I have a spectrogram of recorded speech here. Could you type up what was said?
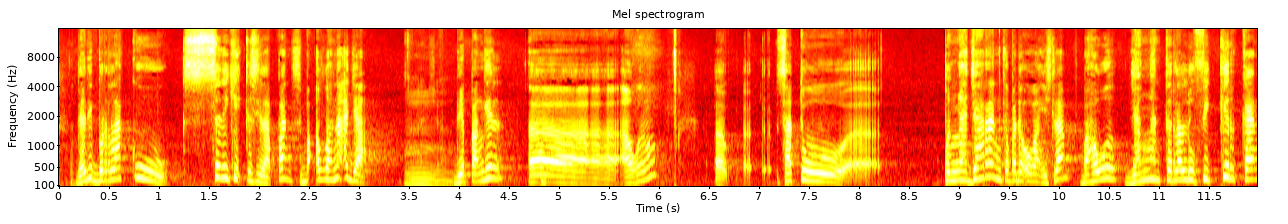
jadi berlaku sedikit kesilapan sebab Allah nak ajar hmm. dia panggil uh, apa uh, satu uh, pengajaran kepada orang Islam bahawa jangan terlalu fikirkan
